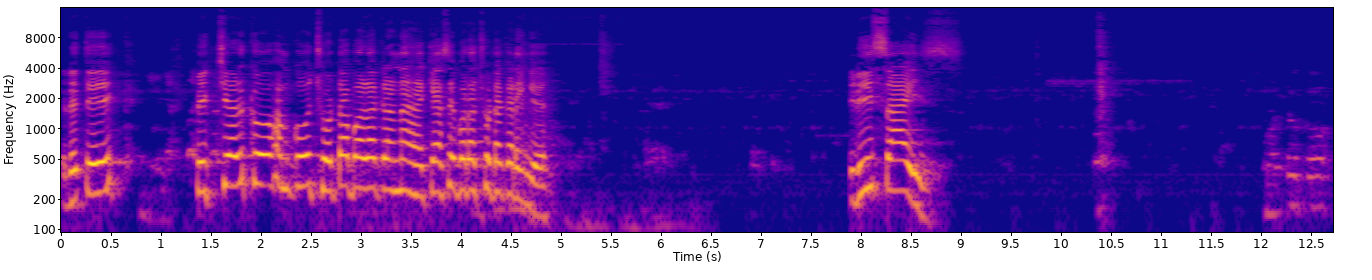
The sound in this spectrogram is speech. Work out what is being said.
ऋतिक पिक्चर को हमको छोटा बड़ा करना है। कैसे बड़ा छोटा करेंगे? रिसाइज फ़ोटो को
